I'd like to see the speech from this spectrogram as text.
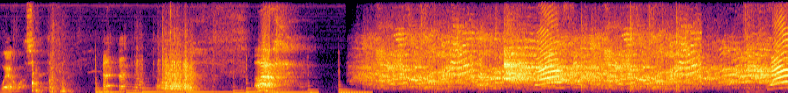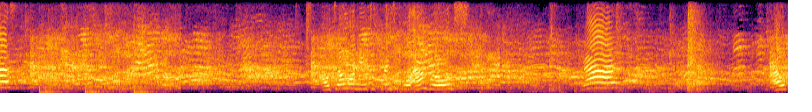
Where was I? ah. Yes! I'll tell on you to Principal Ambrose. Yes! I'll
